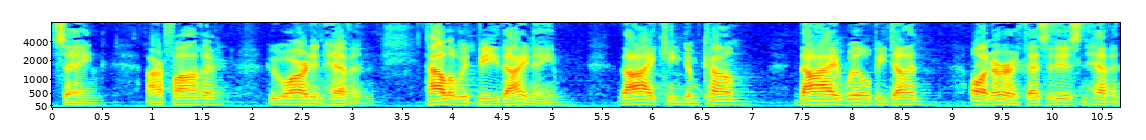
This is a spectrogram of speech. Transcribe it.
saying, Our Father, who art in heaven, hallowed be thy name. Thy kingdom come, thy will be done, on earth as it is in heaven.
